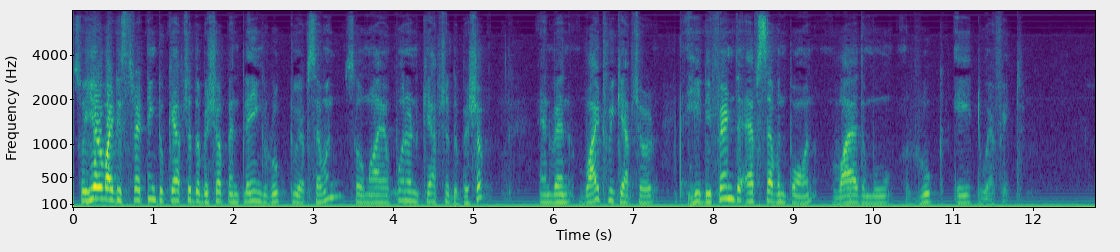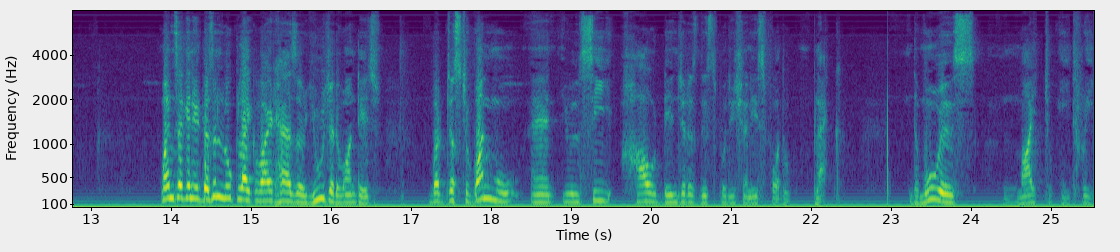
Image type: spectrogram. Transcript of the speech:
So here white is threatening to capture the bishop and playing rook to f7. So my opponent captured the bishop. And when white recaptured, he defend the f7 pawn via the move rook a to f8. Once again, it doesn't look like white has a huge advantage, but just one move and you will see how dangerous this position is for the black. The move is knight to e3.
